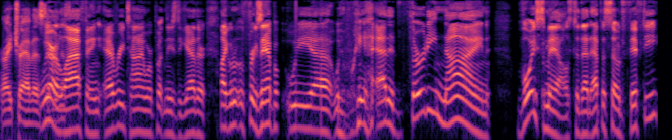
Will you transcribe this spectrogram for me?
right, Travis? We I are mean, laughing every time we're putting these together. Like for example, we uh we, we added 39 voicemails to that episode 50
